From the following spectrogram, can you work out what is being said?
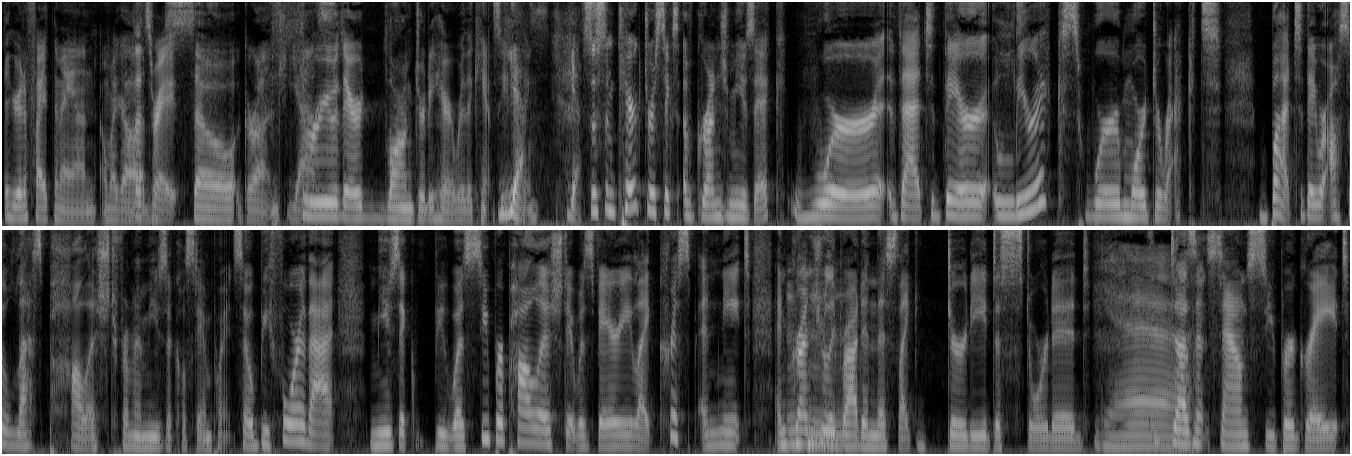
They're here to fight the man. Oh my god, That's right. So grunge. Yes. through their long dirty hair where they can't see Yes. anything. Yes. So some characteristics of grunge music were that their lyrics were more direct, but they were also less polished from a musical standpoint. So before that, music was super polished. It was very like crisp and neat, and grunge really mm-hmm. brought in this like dirty, distorted, Yeah. doesn't sound super great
